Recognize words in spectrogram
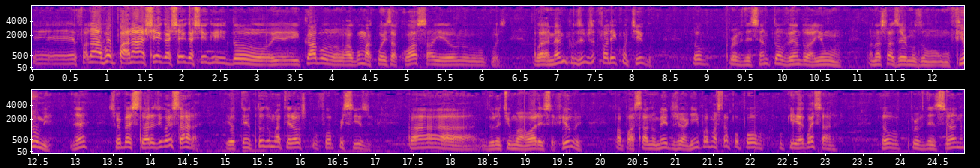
é, eu falo, ah, vou parar, chega, chega, chega e dou, e, e cabo alguma coisa coça e eu não coisa. Agora mesmo, inclusive, já falei contigo. Estou providenciando, estou vendo aí um, para nós fazermos um, um, filme né, sobre a história de Guaiçara. Eu tenho todo o material que for preciso para, durante uma hora esse filme, para passar no meio do jardim para mostrar para o povo o que é Guaiçara. Estou providenciando,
